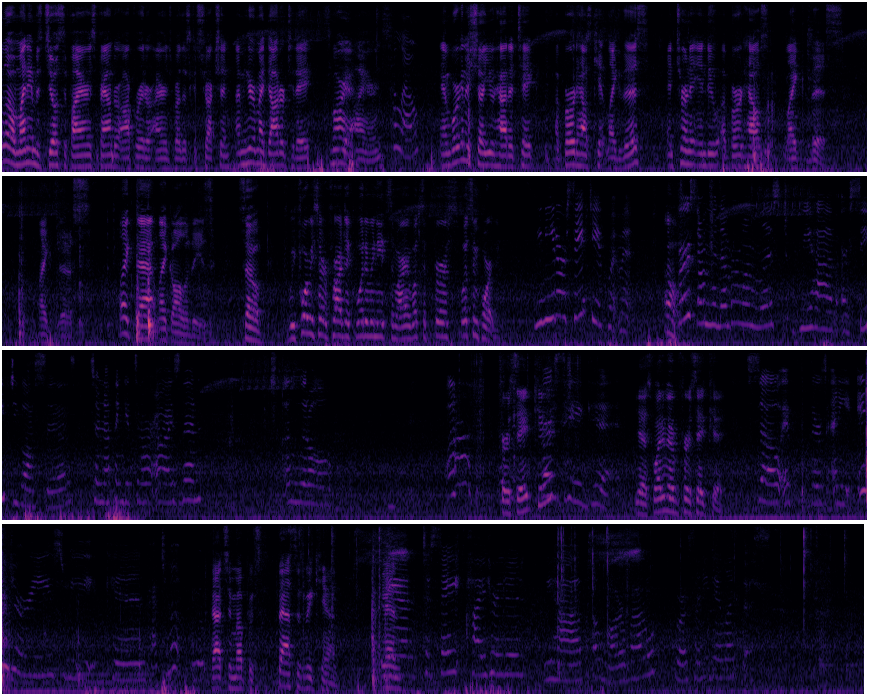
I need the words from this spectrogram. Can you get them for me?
Hello, my name is Joseph Irons, founder, operator, Irons Brothers Construction. I'm here with my daughter today, Samaria Irons, Hello. and we're gonna show you how to take a birdhouse kit like this and turn it into a birdhouse like this. Like this. Like that, like all of these. So, before we start a project, what do we need, Samaria? What's the first, what's important? We need our safety equipment. Oh, First on the number one list, we have our safety glasses, so nothing gets in our eyes. Then a little ah, first aid kit? first aid kit. Yes, why do we have a first aid kit? So if there's any injuries, we can patch them up. Patch him up as fast as we can. And And to stay hydrated, we have a water bottle for a sunny day like this.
